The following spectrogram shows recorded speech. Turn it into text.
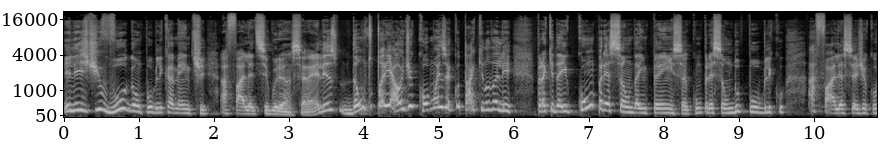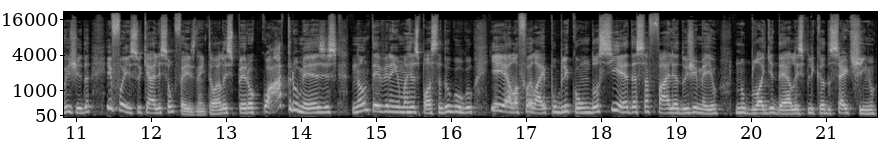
eles divulgam publicamente a falha de segurança, né? Eles dão um tutorial de como executar aquilo dali, para que daí com pressão da imprensa, com pressão do público, a falha seja corrigida. E foi isso que a Alison fez, né? Então ela esperou quatro meses, não teve nenhuma resposta do Google, e aí ela foi lá e publicou um dossiê dessa falha do Gmail no blog dela, explicando certinho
